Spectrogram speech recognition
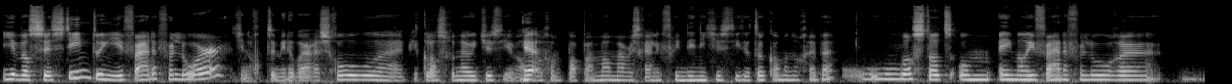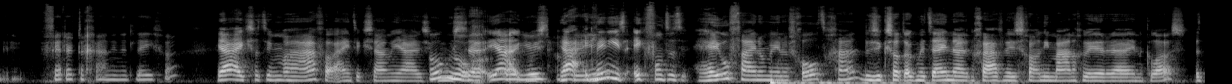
je was 16 toen je je vader verloor. Had je nog op de middelbare school, eh, heb je klasgenootjes. Je Ja. nog een papa en mama, waarschijnlijk vriendinnetjes die dat ook allemaal nog hebben. Hoe was dat om eenmaal je vader verloren verder te gaan in het leven? Ja, ik zat in mijn HAVO-eindexamenjaar. Dus ik Ook moest, nog? eh, ja, Oh, ik moest, ja, ik weet niet. Ik vond het heel fijn om weer naar school te gaan. Dus ik zat ook meteen na de begrafenis gewoon die maandag weer eh, in de klas. Het,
